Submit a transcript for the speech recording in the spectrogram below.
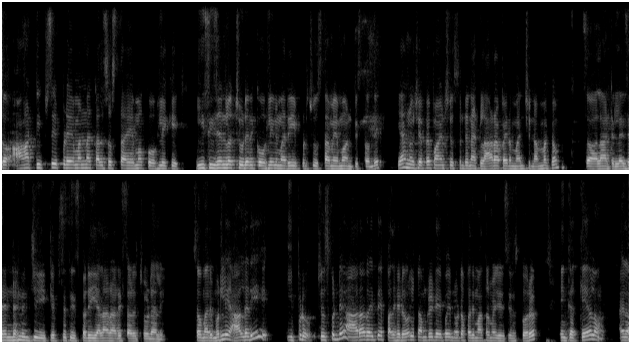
సో ఆ టిప్స్ ఇప్పుడు ఏమన్నా కలిసి వస్తాయేమో కోహ్లీకి. ఈ సీజన్లో చూడని కోహ్లీని మరి ఇప్పుడు చూస్తామేమో అనిపిస్తుంది. యా నువ్వు చెప్పే పాయింట్స్ చూస్తుంటే నాకు లారా పైన మంచి నమ్మకం. సో అలాంటి లెజెండ్ నుంచి టిప్స్ తీసుకొని ఎలా రాడిస్తాడో చూడాలి. సో మరి మురళి ఆల్రెడీ ఇప్పుడు చూసుకుంటే ఆర్ఆర్ అయితే పదిహేడు ఓవర్లు కంప్లీట్ అయిపోయి నూట పది మాత్రమే చేసిన స్కోర్. ఇంకా కేవలం ఆయన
